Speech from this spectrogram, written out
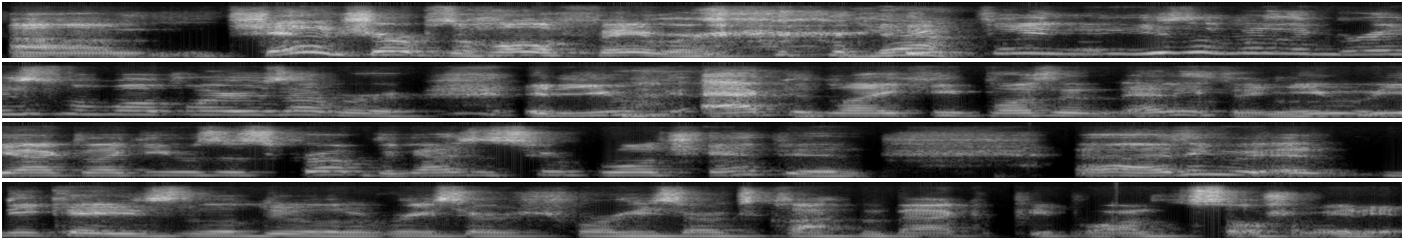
Um, Shannon Sharpe's a Hall of Famer. Yeah. he played, he's one of the greatest football players ever, and you acted like he wasn't anything. You, you acted like he was a scrub. The guy's a Super Bowl champion. Uh, I think uh, DK needs to do a little research before he starts clapping back at people on social media.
